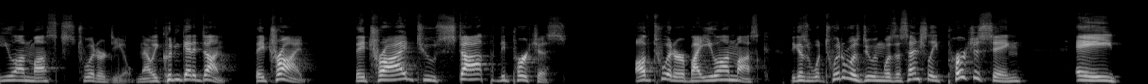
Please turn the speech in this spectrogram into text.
Elon Musk's Twitter deal. Now, he couldn't get it done. They tried. They tried to stop the purchase of Twitter by Elon Musk because what Twitter was doing was essentially purchasing a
